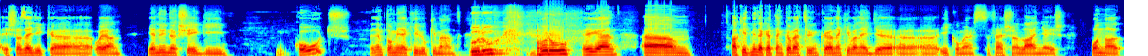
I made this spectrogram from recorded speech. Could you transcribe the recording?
és az egyik olyan ilyen ügynökségi coach, vagy nem tudom, minek hívjuk imánt. Guru. Guru, igen. Um, akit mind a ketten követünk, neki van egy e-commerce fashion line és onnan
